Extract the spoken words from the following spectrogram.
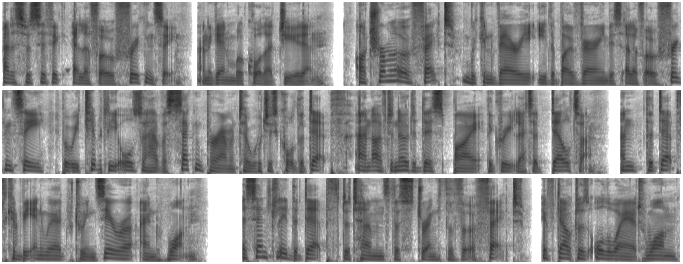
at a specific LFO frequency. And again, we'll call that G of n. Our tremolo effect, we can vary either by varying this LFO frequency, but we typically also have a second parameter which is called the depth, and I've denoted this by the Greek letter delta, and the depth can be anywhere between 0 and 1. Essentially, the depth determines the strength of the effect. If delta is all the way at 1,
